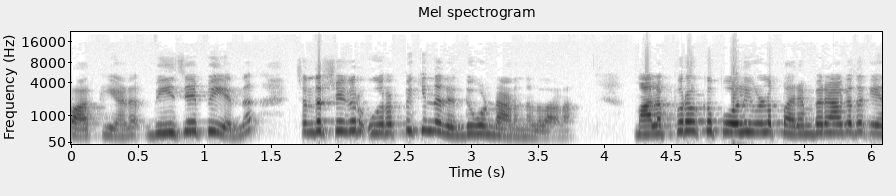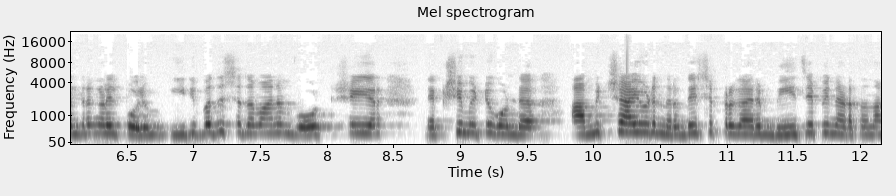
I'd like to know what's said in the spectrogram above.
പാർട്ടിയാണ് ബി ജെ പി എന്ന് ചന്ദ്രശേഖർ ഉറപ്പിക്കുന്നത് എന്തുകൊണ്ടാണെന്നുള്ളതാണ്. മലപ്പുറമൊക്കെ പോലെയുള്ള പരമ്പരാഗത കേന്ദ്രങ്ങളിൽ പോലും ഇരുപത് ശതമാനം വോട്ട് ഷെയർ ലക്ഷ്യമിട്ടുകൊണ്ട് അമിത്ഷായുടെ നിർദ്ദേശപ്രകാരം ബി നടത്തുന്ന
